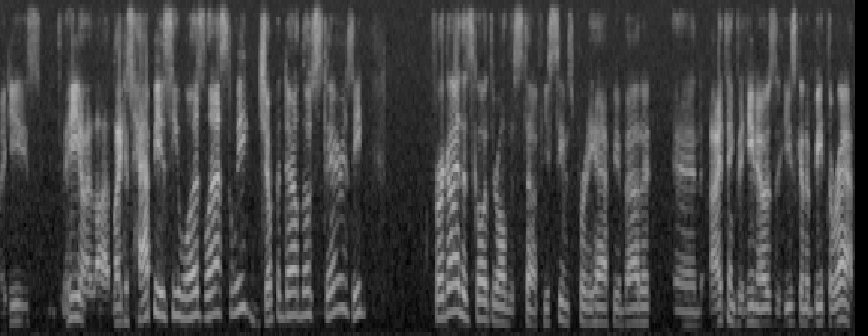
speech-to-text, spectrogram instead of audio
Like he's he uh, like as happy as he was last week, jumping down those stairs. He for a guy that's going through all this stuff, he seems pretty happy about it. And I think that he knows that he's going to beat the rap,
